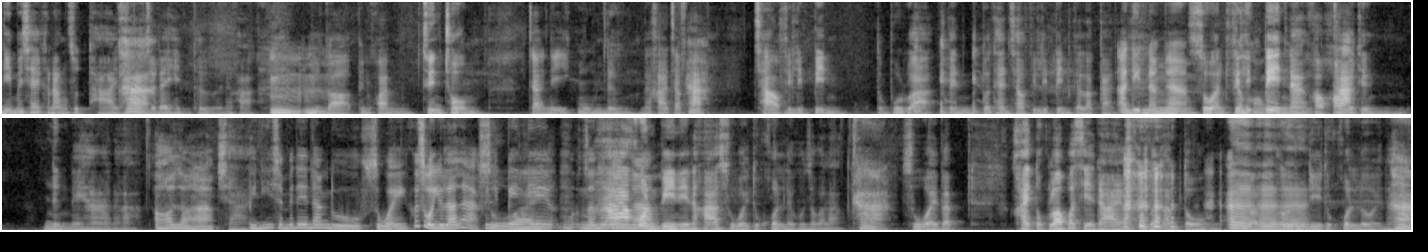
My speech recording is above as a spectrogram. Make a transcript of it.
นี่ไม่ใช่ครั้งสุดท้ายที่ค่ะเราจะได้เห็นเธอนะคะอืมอืมนี่ก็เป็นความชื่นชมจากในอีกมุมหนึ่งนะคะ จากค่ะชาวฟิลิปปินส์ต้องพูดว่าเป็นตัวแทนชาวฟิลิปปินส์ก็แล้วกัน อดีตนางงาม ส่วนฟิลิปปินส์น่ะเจ้าของเขาเข้าค่ะไปถึง หนึ่งในห้านะคะ อ๋อเหรอคะใช่ปีนี้ฉันไม่ได้นั่งดูสวย ก็สวยอยู่แล้วแหละฟิลิปปินส์นี่เหมือนเหมือนห้านางงมคนปีนี้นะคะ สวยทุกคนเลยคุณสวรักษ์ค่ะ สวยแบบใครตกรอบก็เสียดายอะพูดกันตามตรงเออแบบเออเออเออดูดีทุกคนเลยนะค่ะ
